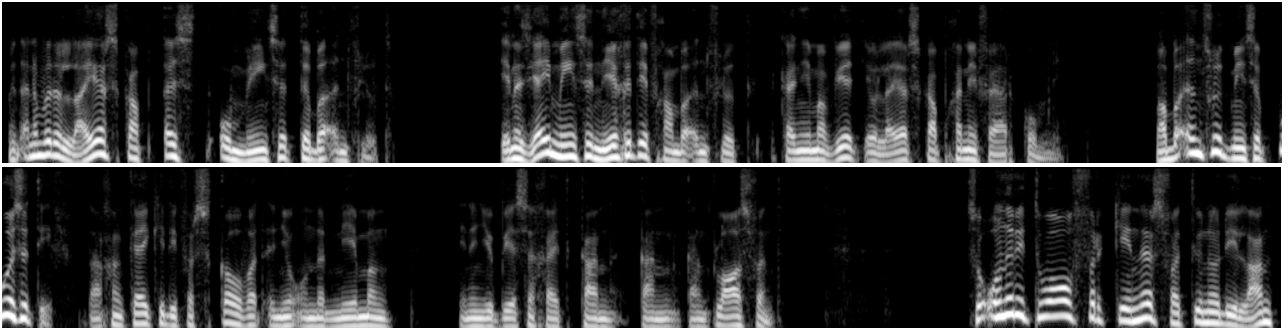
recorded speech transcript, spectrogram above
Met ander woorde leierskap is om mense te beïnvloed. En as jy mense negatief gaan beïnvloed, kan jy maar weet jou leierskap gaan nie ver kom nie. Maar beïnvloed mense positief, dan gaan kyk jy die verskil wat in jou onderneming en in jou besigheid kan kan kan plaasvind. So onder die 12 verkenners wat toe nou die land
